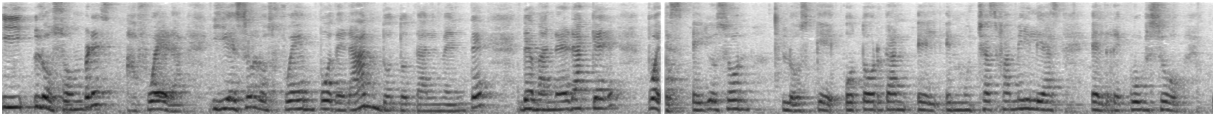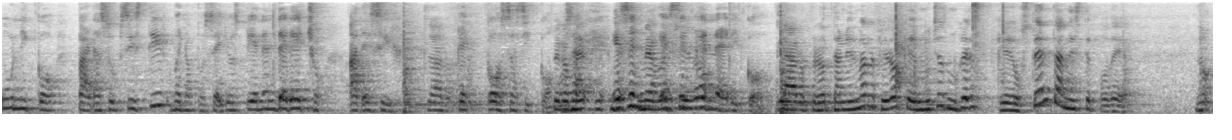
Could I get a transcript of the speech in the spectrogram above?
Y los hombres afuera y eso los fue empoderando totalmente de manera que pues ellos son los que otorgan el, en muchas familias el recurso único para subsistir, bueno, pues ellos tienen derecho a decir claro. qué cosas y cómo. Pero es, en, es en genérico. Claro, pero también me refiero a que hay muchas mujeres que ostentan este poder ¿no?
